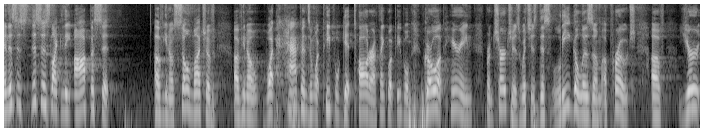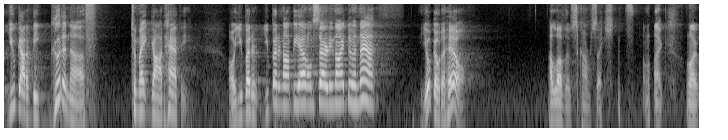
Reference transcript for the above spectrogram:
And this is, this is like the opposite of, you know, so much of, of, you know, what happens and what people get taught, or I think what people grow up hearing from churches, which is this legalism approach of you're, you got to be good enough to make God happy. Oh, you better you better not be out on Saturday night doing that. You'll go to hell. I love those conversations. I'm like, I'm like,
